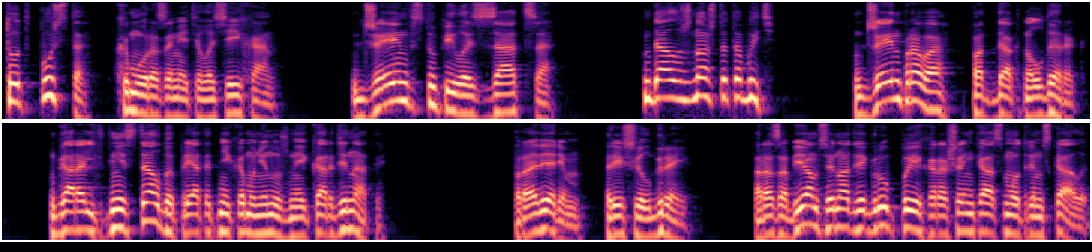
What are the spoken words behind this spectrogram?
«Тут пусто», — хмуро заметила Сейхан. Джейн вступилась за отца. «Должно что-то быть». «Джейн права», — поддакнул Дерек. «Гарольд не стал бы прятать никому ненужные координаты». «Проверим», — решил Грей. Разобьемся на две группы и хорошенько осмотрим скалы».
